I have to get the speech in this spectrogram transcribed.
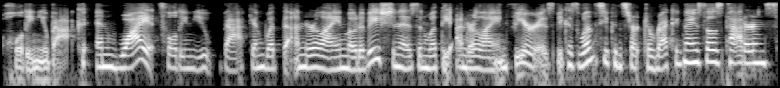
holding you back and why it's holding you back and what the underlying motivation is and what the underlying fear is. Because once you can start to recognize those patterns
